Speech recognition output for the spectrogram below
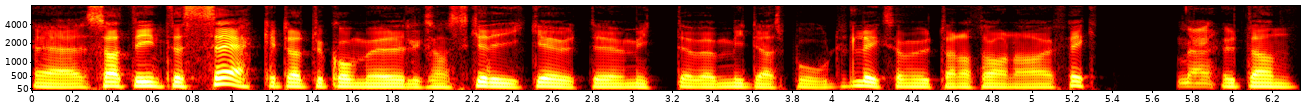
det. Eh, så att det är inte säkert att du kommer liksom skrika ut det mitt över middagsbordet liksom utan att ha någon effekt. Nej. Utan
